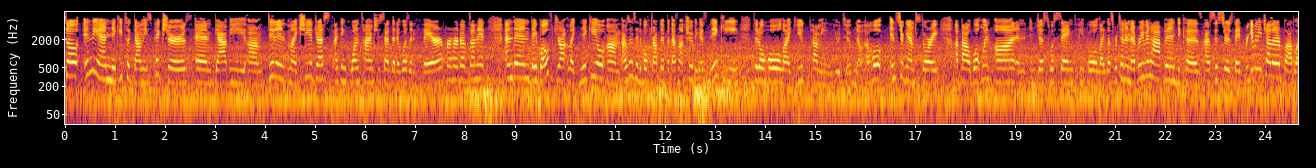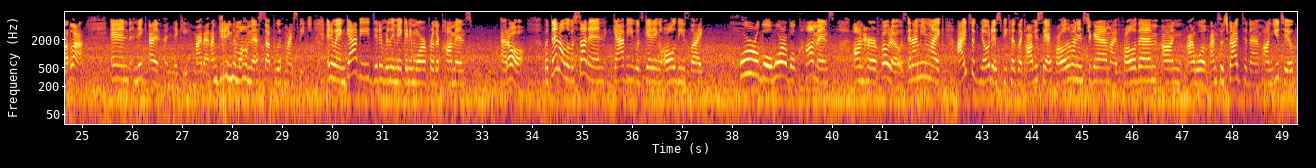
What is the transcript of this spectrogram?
So, in the end, Niki took down these pictures, and Gabi um, didn't like. She addressed, I think, one time she said that it wasn't fair for her to have done it, and then they both dropped. Like Niki, um, I was gonna say they both dropped it, but that's not true because Niki did a whole like you, I mean YouTube, no, a whole Instagram story about what went on, and, and just was saying to people like, let's pretend it never even happened because as sisters they'd forgiven each other, blah blah blah. And Nick and, and Niki, my bad, I'm getting them all messed up with my speech. Anyway, and Gabi didn't really make any more further comments at all. But then all of a sudden, Gabi was getting all these like horrible, horrible comments on her photos. And I mean, like, I took notice because, like, obviously I follow them on Instagram, I follow them on, I will, I'm subscribed to them on YouTube.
